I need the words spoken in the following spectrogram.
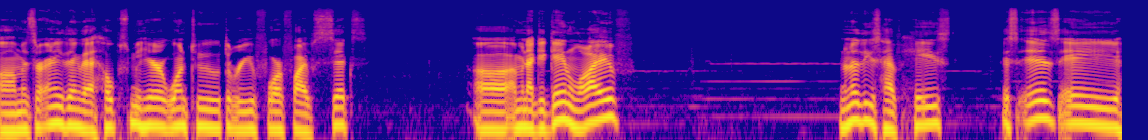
Um, is there anything that helps me here? One, two, three, four, five, six. Uh, I mean, I could gain life. None of these have haste. This is a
